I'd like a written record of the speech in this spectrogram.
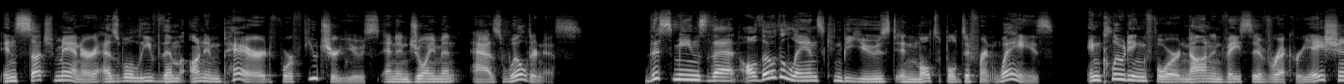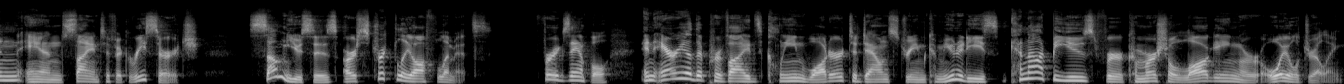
in such manner as will leave them unimpaired for future use and enjoyment as wilderness. This means that although the lands can be used in multiple different ways, including for non invasive recreation and scientific research, some uses are strictly off limits. For example, an area that provides clean water to downstream communities cannot be used for commercial logging or oil drilling.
